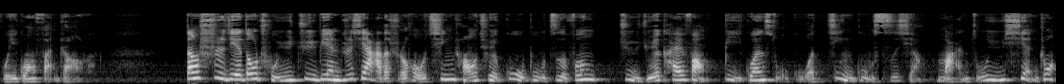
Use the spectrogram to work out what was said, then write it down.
回光返照了。当世界都处于巨变之下的时候，清朝却固步自封，拒绝开放，闭关锁国，禁锢思想，满足于现状。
